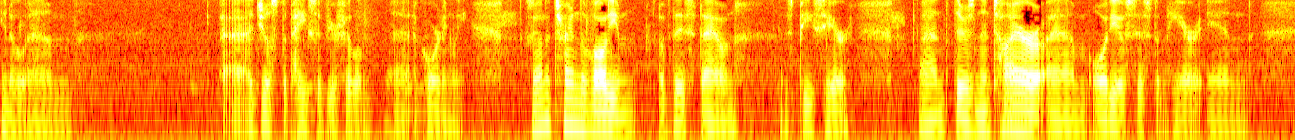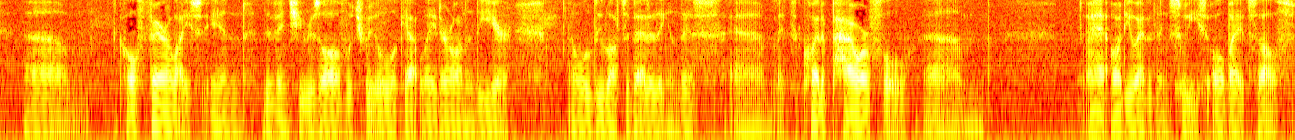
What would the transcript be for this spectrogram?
you know, um, adjust the pace of your film uh, accordingly. So I'm going to turn the volume of this down, this piece here, and there's an entire um, audio system here in um, called Fairlight in DaVinci Resolve, which we will look at later on in the year. And we'll do lots of editing in this. Um, it's quite a powerful um, audio editing suite all by itself.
